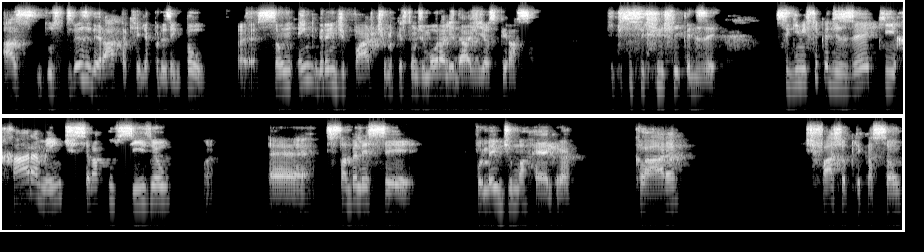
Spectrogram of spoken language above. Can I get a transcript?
as, os desiderata que ele apresentou é, são, em grande parte, uma questão de moralidade de aspiração. O que isso significa dizer? Significa dizer que raramente será possível né, é, estabelecer, por meio de uma regra clara, de fácil aplicação,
